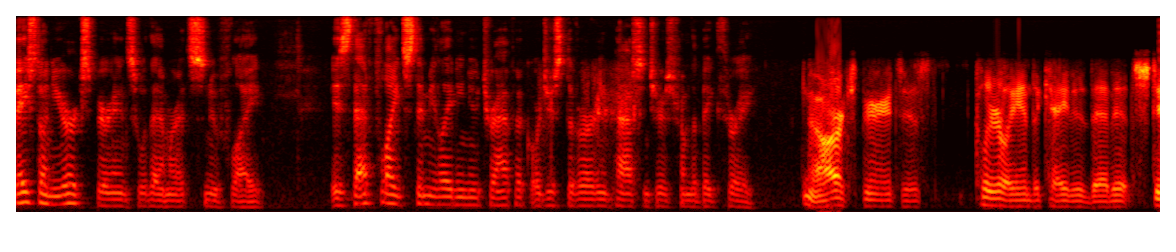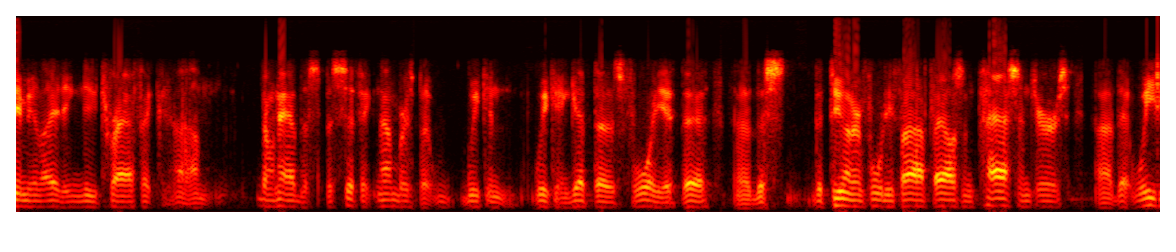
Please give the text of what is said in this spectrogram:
Based on your experience with Emirates' new flight, is that flight stimulating new traffic or just diverting passengers from the big three? Our experience is clearly indicated that it's stimulating new traffic. Um, don't have the specific numbers, but we can we can get those for you. The uh, this the 245,000 passengers uh, that we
